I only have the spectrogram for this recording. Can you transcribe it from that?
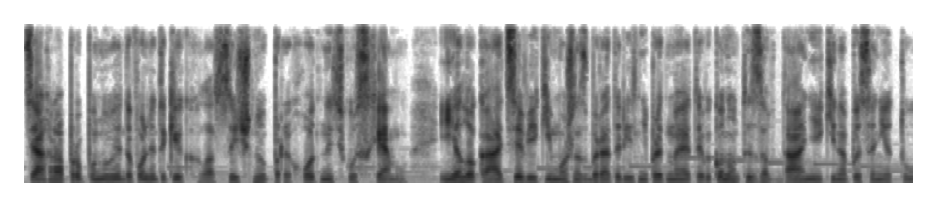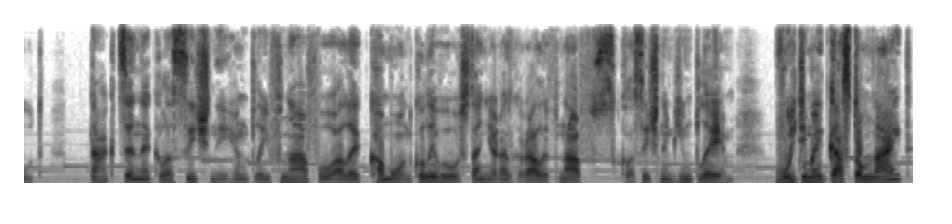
Ця гра пропонує доволі таки класичну переходницьку схему. Є локація, в якій можна збирати різні предмети, виконувати завдання, які написані тут. Так, це не класичний геймплей FNAF, але камон, коли ви останній раз грали FNAF з класичним геймплеєм? В Ultimate Custom Night?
